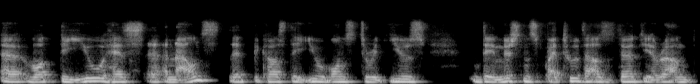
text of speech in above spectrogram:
uh, what the EU has uh, announced that because the EU wants to reduce the emissions by 2030 around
